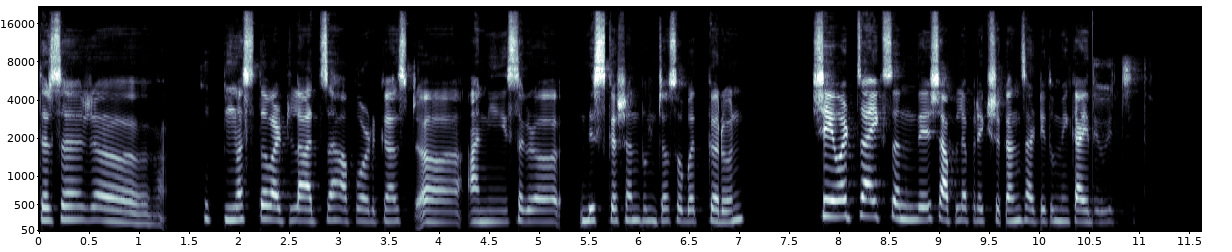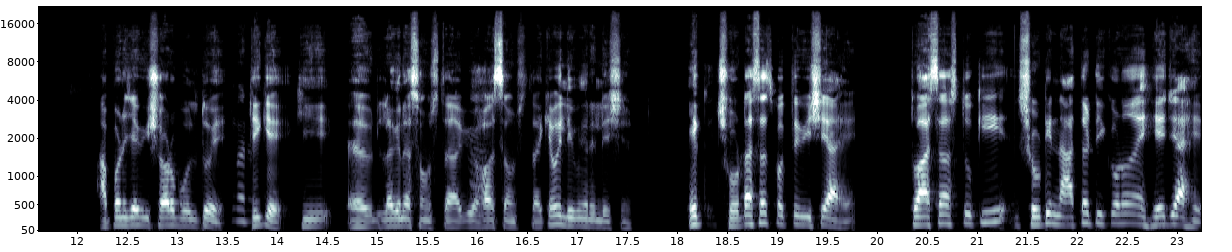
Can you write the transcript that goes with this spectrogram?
तर सर खूप मस्त वाटलं आजचा हा पॉडकास्ट आणि सगळं डिस्कशन तुमच्यासोबत करून. शेवटचा एक संदेश आपल्या प्रेक्षकांसाठी तुम्ही काय देऊ इच्छिता? आपण ज्या विषयावर बोलतोय. ठीक आहे की लग्न संस्था विवाह संस्था किंवा लिव्हिंग रिलेशन एक छोटासाच फक्त विषय आहे. तो असा असतो की शेवटी नातं टिकवणं हे जे आहे.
